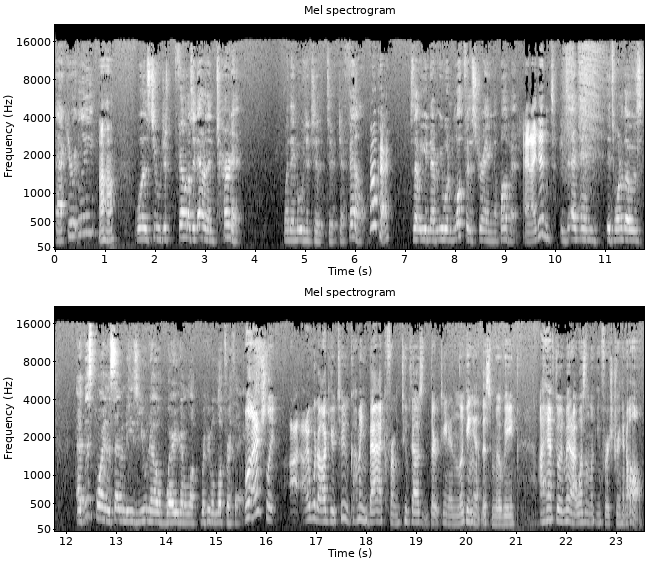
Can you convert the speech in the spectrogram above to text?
accurately. Uh huh. Was to just film it upside down and then turn it when they moved it to, to, to film. Okay. So that way you never you wouldn't look for the string above it. And I didn't. And, and it's one of those. At this point in the seventies, you know where you're going to look, where people look for things. Well, actually, I, I would argue too. Coming back from 2013 and looking at this movie, I have to admit I wasn't looking for a string at all.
